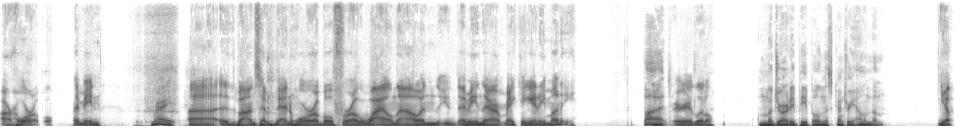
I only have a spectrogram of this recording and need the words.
are horrible. I mean, right. uh, the bonds have been horrible for a while now, and I mean they aren't making any money, But very little. majority of people in this country own them. Yep.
